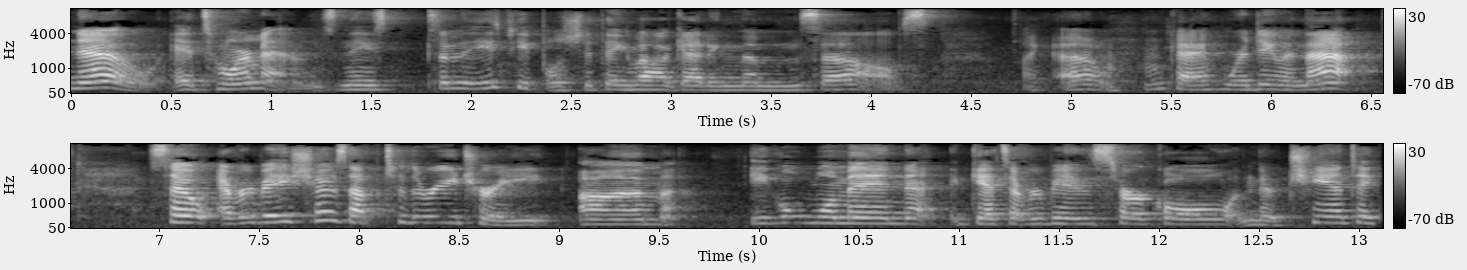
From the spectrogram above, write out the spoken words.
"No, it's hormones, and these some of these people should think about getting them themselves." Like, oh, okay, we're doing that. So everybody shows up to the retreat. Um, Eagle Woman gets everybody in a circle, and they're chanting.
